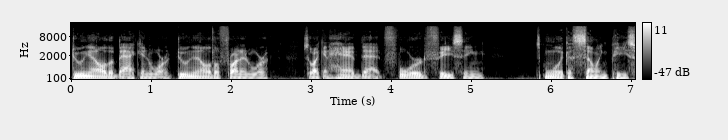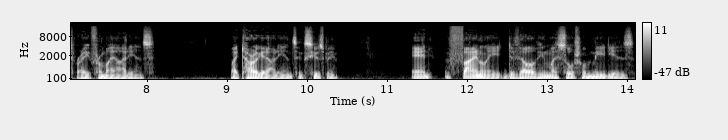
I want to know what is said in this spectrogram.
doing all the back end work, doing all the front end work, so I can have that forward facing. It's more like a selling piece, right, for my audience, my target audience, excuse me. And finally, developing my social medias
